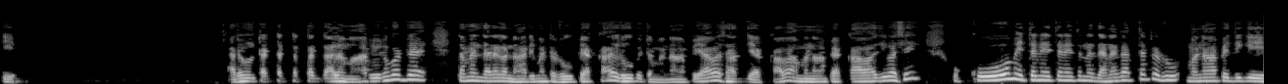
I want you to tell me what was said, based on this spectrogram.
තියෙනවා. අරුණ ටක් ටක් ටක් ගාලා මාරු වෙනකොට තමයි දැනගන්න හරි මට රූපයක් ආවේ රූපෙට මනාපය ආව සද්දයක් ආව අමනාපයක් ආව ආදි වශයෙන් ඔක්කොම එතන එතන එතන දැනගත්තට මනාපෙ දිගේ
